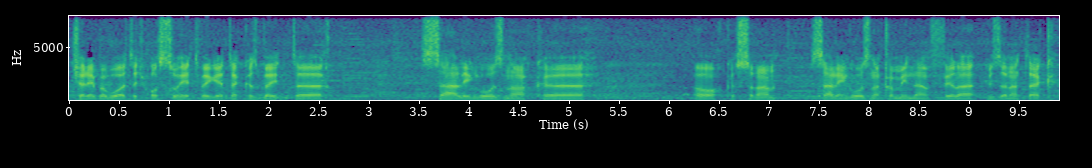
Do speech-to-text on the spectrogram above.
cserébe volt egy hosszú hétvégétek, közben itt uh, szállingóznak uh, Ó, köszönöm. Szállingóznak a mindenféle üzenetek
